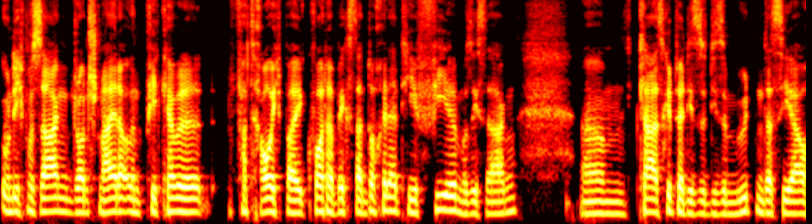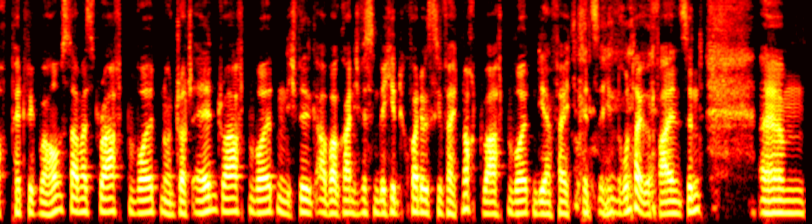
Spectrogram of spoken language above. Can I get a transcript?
und ich muss sagen, John Schneider und Pete Carroll vertraue ich bei Quarterbacks dann doch relativ viel, muss ich sagen. Ähm, klar, es gibt ja diese, diese Mythen, dass sie ja auch Patrick Mahomes damals draften wollten und George Allen draften wollten. Ich will aber gar nicht wissen, welche Quarterbacks sie vielleicht noch draften wollten, die dann vielleicht jetzt hinten runtergefallen sind. Ähm,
